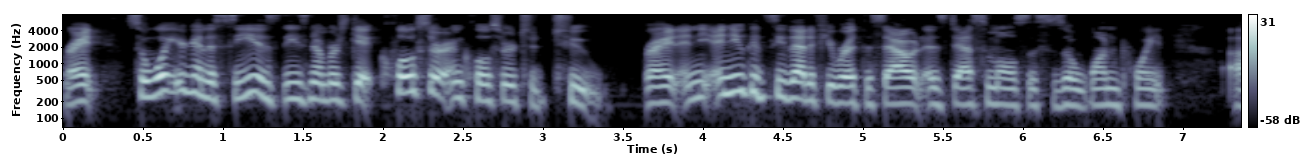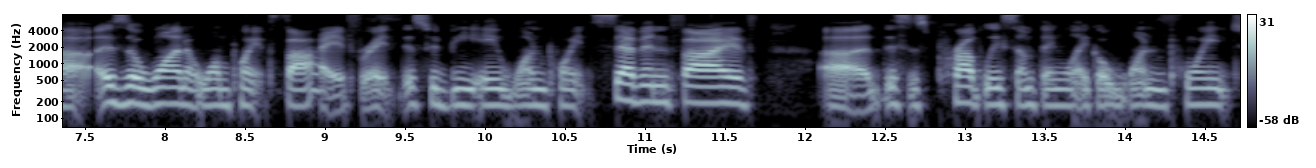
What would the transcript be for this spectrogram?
right? So what you're going to see is these numbers get closer and closer to 2, right? And, and you could see that if you write this out as decimals, this is a 1 point, uh, is a 1, a 1.5, right? This would be a 1.75. Uh, this is probably something like a 1 point,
